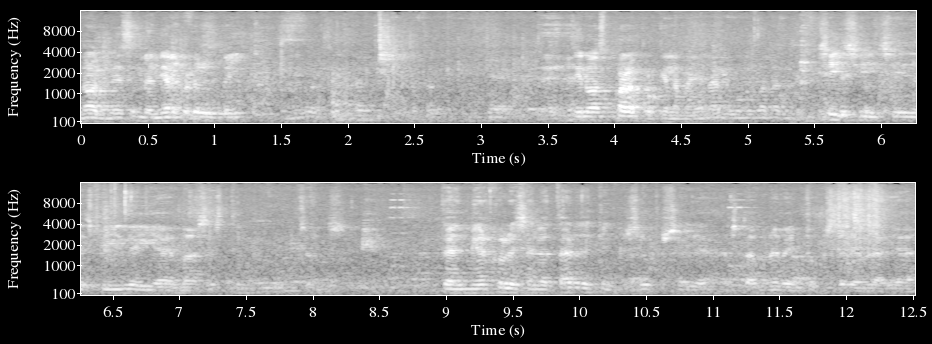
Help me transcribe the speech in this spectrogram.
¿no? No, es el El miércoles. miércoles 20. Sí, no es para porque en la mañana algunos van a... Sí, sí, sí, desfile y además este, entonces, el miércoles en la tarde, que inclusive pues, hasta un evento que celebraría,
